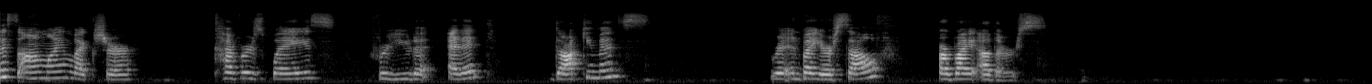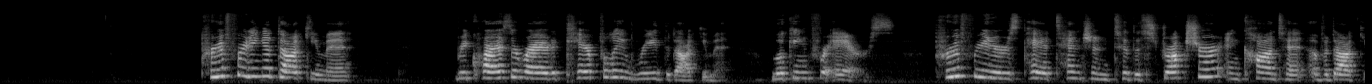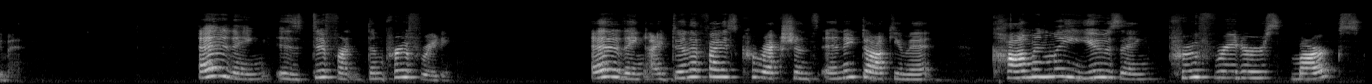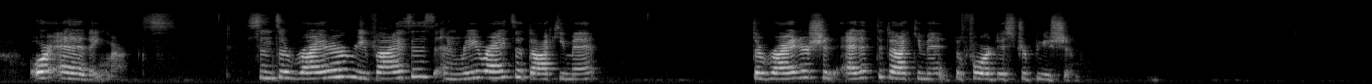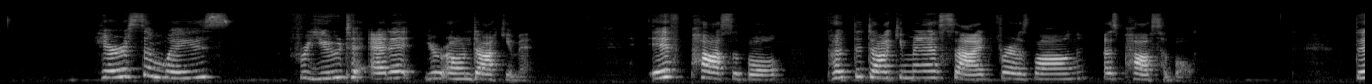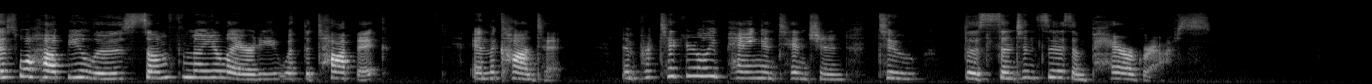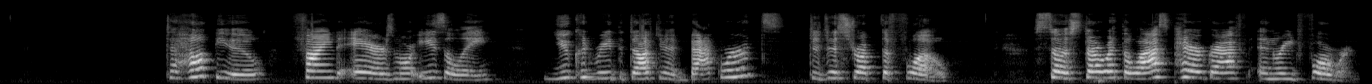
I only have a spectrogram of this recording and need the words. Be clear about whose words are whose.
Speaker 1: This online lecture covers ways for you to edit documents written by yourself or by others. Proofreading a document requires the writer to carefully read the document, looking for errors. Proofreaders pay attention to the structure and content of a document. Editing is different than proofreading. Editing identifies corrections in a document commonly using proofreader's marks or editing marks. Since a writer revises and rewrites a document, the writer should edit the document before distribution. Here are some ways for you to edit your own document. If possible, put the document aside for as long as possible. This will help you lose some familiarity with the topic and the content, and particularly paying attention to the sentences and paragraphs. To help you find errors more easily, you could read the document backwards to disrupt the flow. So start with the last paragraph and read forward.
